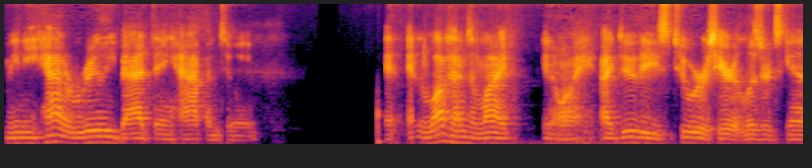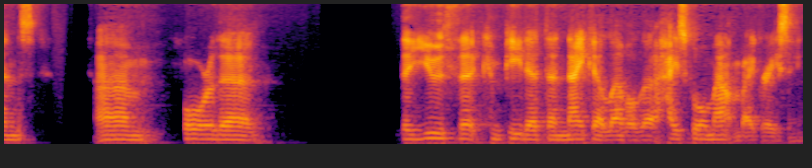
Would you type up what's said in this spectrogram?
mean he had a really bad thing happen to him. And, and a lot of times in life you know i i do these tours here at lizard skins um for the the youth that compete at the NICA level, the high school mountain bike racing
